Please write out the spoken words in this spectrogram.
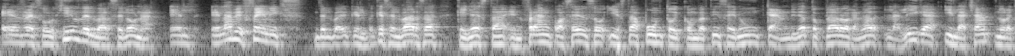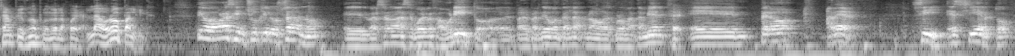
el resurgir del Barcelona, el, el ave fénix, del, que, es el Barça, que ya está en franco ascenso y está a punto de convertirse en un candidato claro a ganar la Liga y la Champions, no la Champions, no, porque no la juega, la Europa League. Digo, ahora sin Chucky Lozano, el Barcelona se vuelve favorito para el partido contra el... No, es broma también. Eh, pero, a ver, sí, es cierto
